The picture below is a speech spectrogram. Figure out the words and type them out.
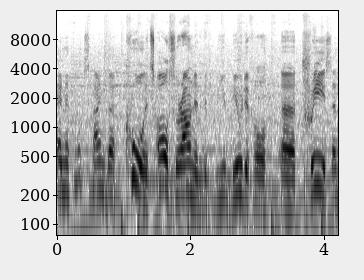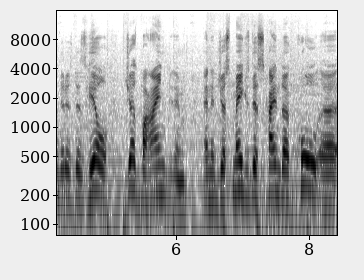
and it looks kind of cool. It's all surrounded with beautiful uh, trees and there is this hill just behind him and it just makes this kind of cool uh,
